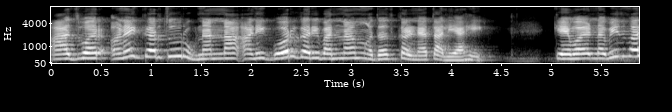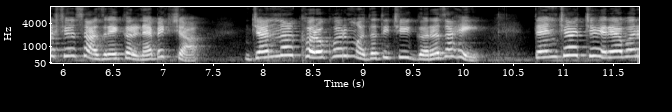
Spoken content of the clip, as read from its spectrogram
आजवर अनेक गरजू रुग्णांना आणि गोरगरिबांना मदत करण्यात आली आहे. केवळ नवीन वर्ष साजरे करण्यापेक्षा ज्यांना खरोखर मदतीची गरज आहे त्यांच्या चेहऱ्यावर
